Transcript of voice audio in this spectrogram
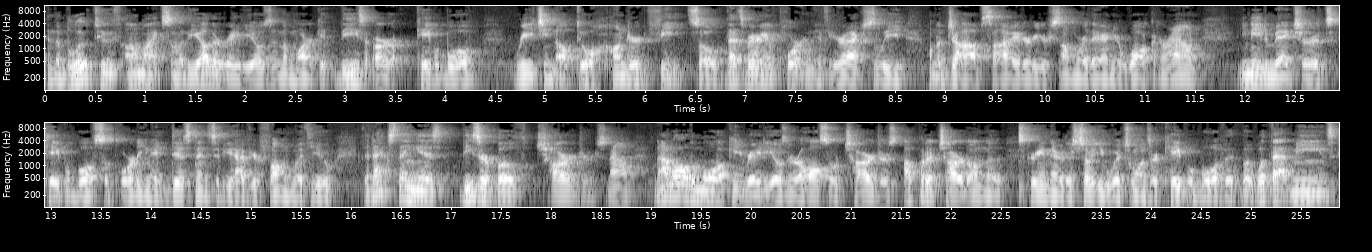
And the Bluetooth, unlike some of the other radios in the market, these are capable of reaching up to 100 feet. So that's very important if you're actually on a job site or you're somewhere there and you're walking around you need to make sure it's capable of supporting a distance if you have your phone with you. The next thing is these are both chargers. Now, not all the Milwaukee radios are also chargers. I'll put a chart on the screen there to show you which ones are capable of it. But what that means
